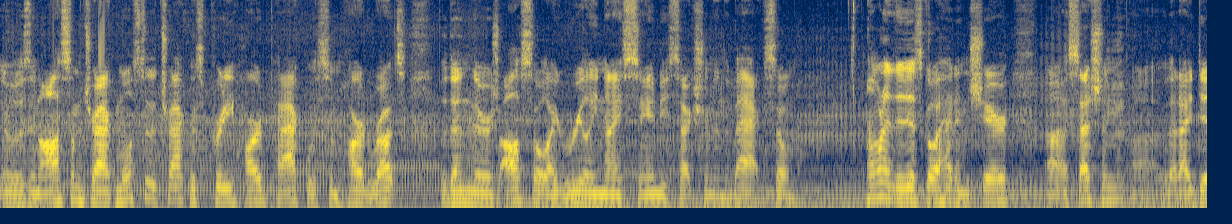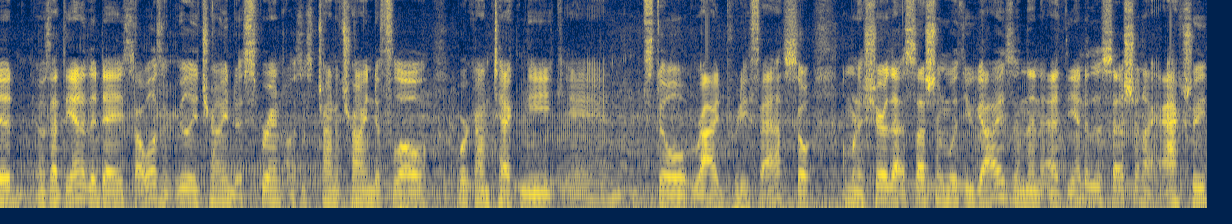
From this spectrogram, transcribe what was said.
It was an awesome track. Most of the track was pretty hard packed with some hard ruts, but then there's also like really nice sandy section in the back. So I wanted to just go ahead and share uh, a session uh, that I did. It was at the end of the day, so I wasn't really trying to sprint. I was just trying to trying to flow, work on technique, and still ride pretty fast. So I'm going to share that session with you guys, and then at the end of the session, I actually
